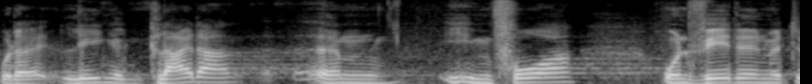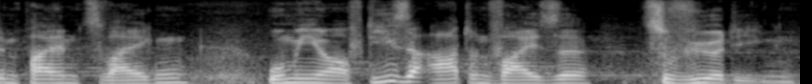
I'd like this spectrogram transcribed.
oder legen Kleider ähm, ihm vor und wedeln mit den Palmzweigen, um ihn auf diese Art und Weise zu würdigen.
